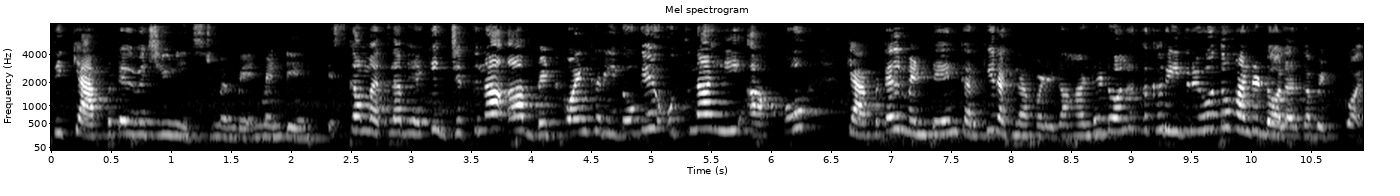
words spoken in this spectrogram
the capital which you needs to maintain. इसका मतलब है कि जितना आप बिटकॉइन खरीदोगे, उतना ही आपको कैपिटल मेंटेन करके रखना पड़ेगा हंड्रेड डॉलर का खरीद रहे हो तो हंड्रेड डॉलर का बिटकॉइन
